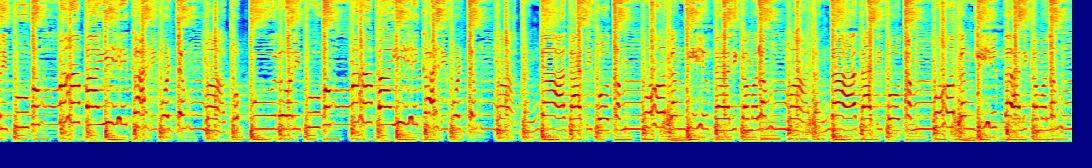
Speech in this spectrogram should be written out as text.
కొప్పులోని పువ్వమ్మ బాయి కాడి బొడ్డమ్మ కొప్పులోని పువ్వమ్మ బాయి కాడి బొడ్డమ్మ గంగా దాటిపోకమ్మో గంగి తాలి కమలమ్మ గంగా దాటిపోకమ్మో గంగి తాలి కమలమ్మ.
